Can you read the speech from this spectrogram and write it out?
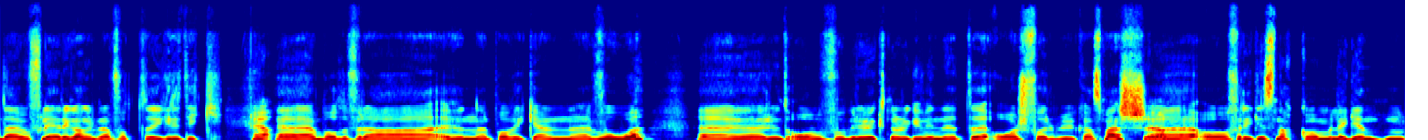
det er jo flere ganger dere har fått kritikk. Ja. Eh, både fra hun påvirkeren Voe eh, rundt overforbruk, når du kunne vinne et eh, års forbruk av Smash, Ja. eh, og for ikke snakke om legenden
